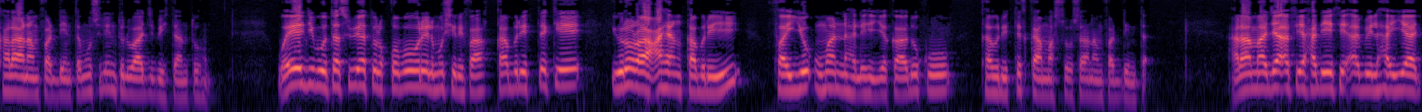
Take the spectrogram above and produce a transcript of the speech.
كلانا فردين مسلم الواجب تنتهم. ويجب تسوية القبور المشرفة. قبر التكي يرى عهن قبري فيو أمنه له يكادوكو قبر التكا مصوصانا فردينتا على ما جاء في حديث أبي الهياج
